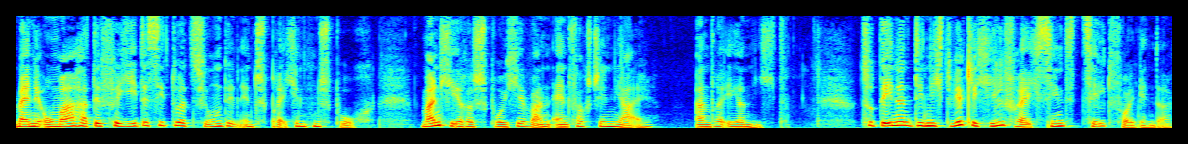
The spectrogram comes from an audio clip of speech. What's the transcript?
Meine Oma hatte für jede Situation den entsprechenden Spruch. Manche ihrer Sprüche waren einfach genial, andere eher nicht. Zu denen, die nicht wirklich hilfreich sind, zählt folgender.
